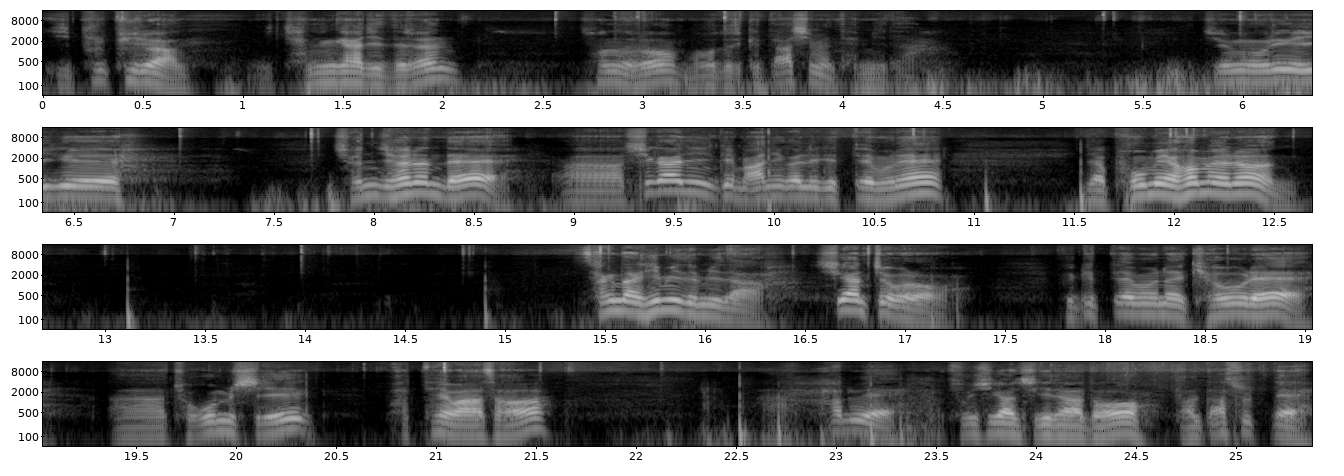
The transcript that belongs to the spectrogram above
이 불필요한 이 잔가지들은 손으로 모두 이렇게 따시면 됩니다. 지금 우리가 이게 전지하는데 아, 시간이 이렇게 많이 걸리기 때문에 이제 봄에 하면은 상당히 힘이 듭니다. 시간적으로. 그렇기 때문에 겨울에 아, 조금씩 밭에 와서 아, 하루에 두 시간씩이라도 날 땄을 때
